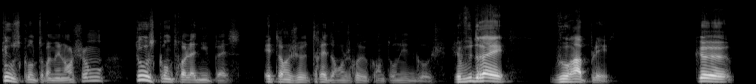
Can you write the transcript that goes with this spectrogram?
tous contre Mélenchon, tous contre la NUPES, est un jeu très dangereux quand on est de gauche. Je voudrais vous rappeler que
